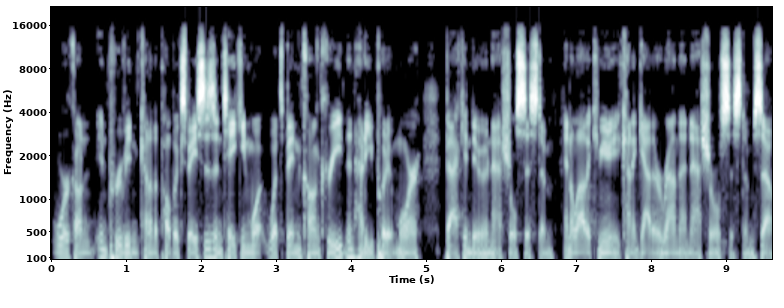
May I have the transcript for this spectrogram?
work on improving kind of the public spaces and taking what what's been concrete and how do you put it more back into a natural system and allow the community to kind of gather around that natural system. So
